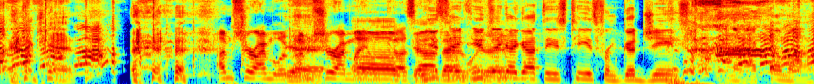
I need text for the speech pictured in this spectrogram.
I can't. I'm sure I'm. I'm Yeah. sure I'm my Oh, own cousin. God, you that think is you think I got these teeth from good genes? Nah, come on,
